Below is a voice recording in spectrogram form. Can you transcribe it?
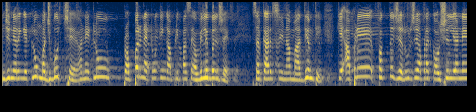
એન્જિનિયરિંગ એટલું મજબૂત છે અને એટલું પ્રોપર નેટવર્કિંગ આપણી પાસે અવેલેબલ છે. સરકારશ્રીના માધ્યમથી કે આપણે ફક્ત જરૂર છે આપણા કૌશલ્યને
